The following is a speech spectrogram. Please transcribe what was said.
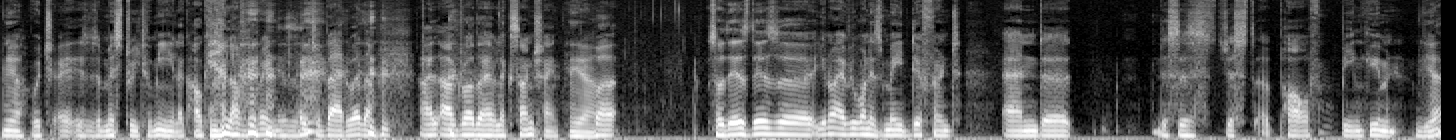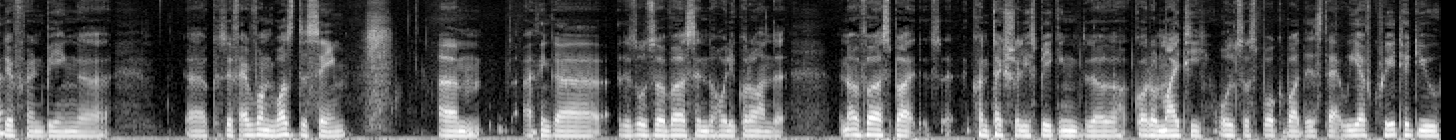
yeah, which is a mystery to me. Like, how can you love the rain? It's such a bad weather. i would rather have like sunshine. Yeah. But so there's there's uh, you know everyone is made different and uh, this is just a part of being human being yeah. different being because uh, uh if everyone was the same um, I think uh, there's also a verse in the Holy Quran that not a verse but uh, contextually speaking the God Almighty also spoke about this that we have created you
